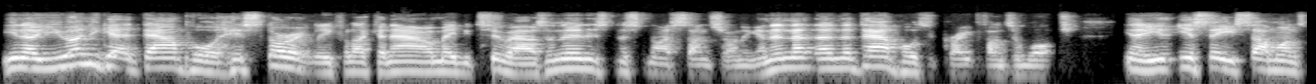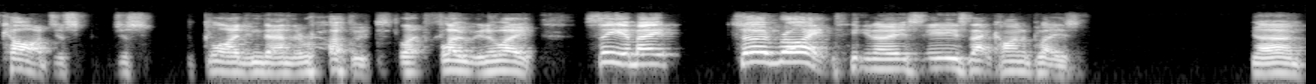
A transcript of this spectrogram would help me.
you know, you only get a downpour historically for like an hour, maybe two hours, and then it's just nice sun shining. And then and the downpours are great fun to watch. You know, you, you see someone's car just just gliding down the road, like floating away. See you, mate. Turn right. You know, it's, it is that kind of place. Um,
